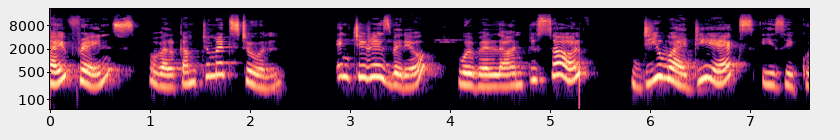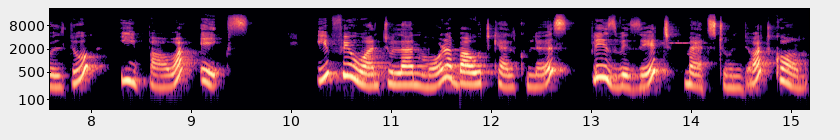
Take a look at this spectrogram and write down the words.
Hi friends, welcome to Mathstoon. In today's video, we will learn to solve dy dx is equal to e power x. If you want to learn more about calculus, please visit mathstoon.com.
